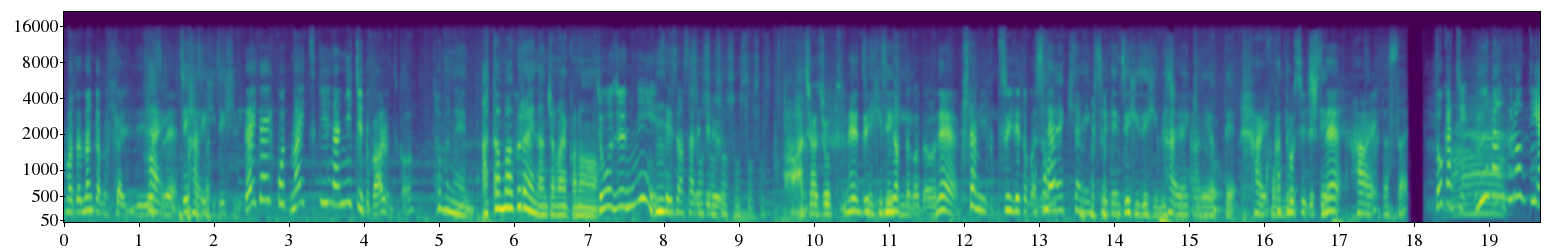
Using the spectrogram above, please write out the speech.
また何かの機会でですね、はい、ぜひぜひぜひ。大体、こう毎月何日とかあるんですか？多分ね頭ぐらいなんじゃないかな。上旬に生産されてる、そうそうそうそうああじゃあちょっとねぜひ気になった方はね北見行くついでとかね。そうね北見行くついでにぜひぜひ道の駅によって、はい、買ってほしいですね。はい。ください。十勝ウーマンフロンティ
